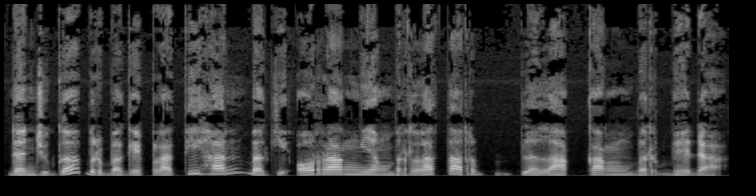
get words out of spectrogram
dan juga berbagai pelatihan bagi orang yang berlatar belakang berbeda.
